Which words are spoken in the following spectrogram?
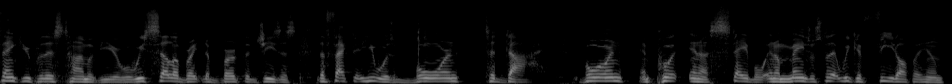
thank you for this time of year where we celebrate the birth of Jesus, the fact that he was born to die, born and put in a stable, in a manger, so that we could feed off of him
